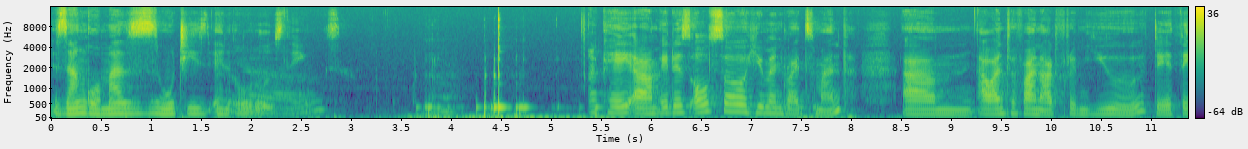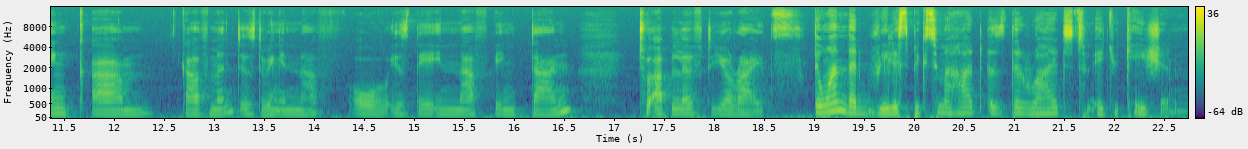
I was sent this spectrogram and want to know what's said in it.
zangomas, mutis, and all those things. Okay, um, it is also Human Rights Month. Um, I want to find out from you do you think um, government is doing enough, or is there enough being done to uplift your rights? The one that really speaks to my heart is the right to education.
